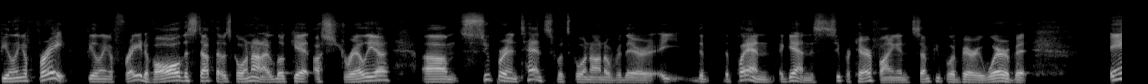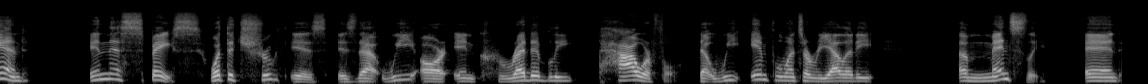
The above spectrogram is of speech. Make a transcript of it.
feeling afraid, feeling afraid of all the stuff that was going on. I look at Australia, um, super intense what's going on over there. The, the plan, again, is super terrifying, and some people are very aware of it. And in this space, what the truth is, is that we are incredibly powerful, that we influence our reality immensely. And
